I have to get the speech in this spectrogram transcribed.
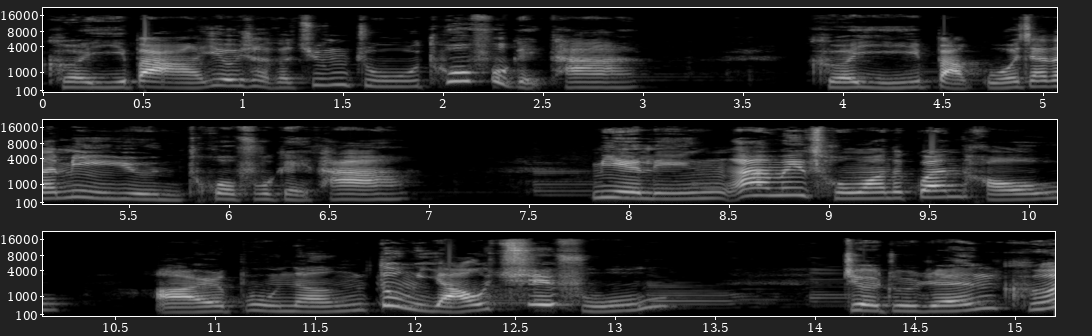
可以把幼小的君主托付给他，可以把国家的命运托付给他。面临安危存亡的关头，而不能动摇屈服，这种人可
